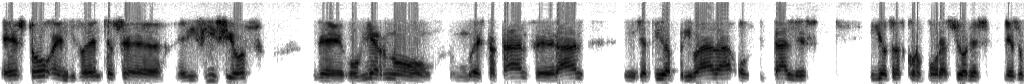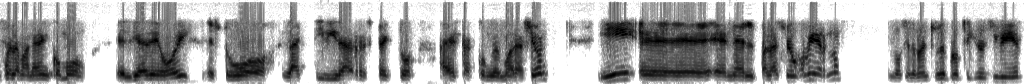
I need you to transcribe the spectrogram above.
Esto en diferentes eh, edificios de gobierno estatal, federal, iniciativa privada, hospitales y otras corporaciones. Y eso fue la manera en cómo el día de hoy estuvo la actividad respecto a esta conmemoración. Y eh, en el Palacio de Gobierno, los elementos de protección civil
